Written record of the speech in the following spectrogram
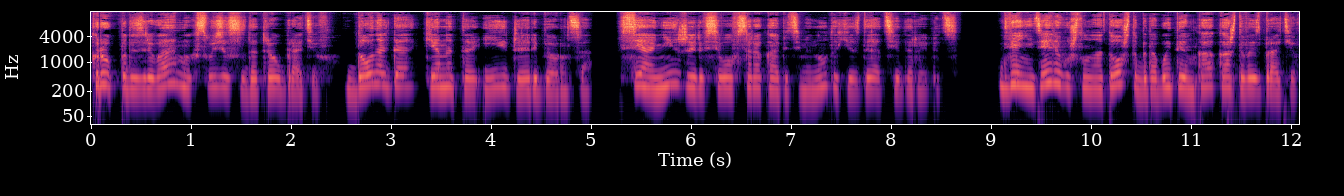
Круг подозреваемых сузился до трех братьев – Дональда, Кеннета и Джерри Бернса, все они жили всего в 45 минутах езды от Сида Рэпидс. Две недели ушло на то, чтобы добыть ДНК каждого из братьев.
